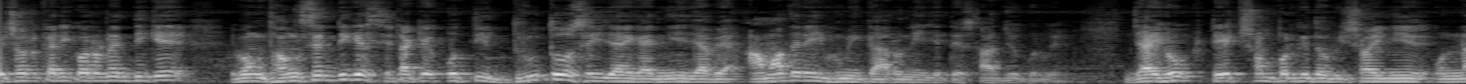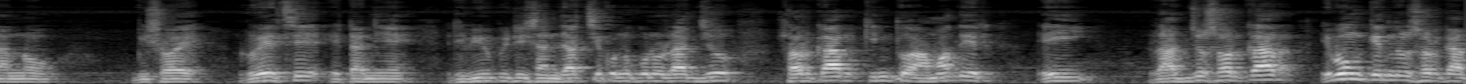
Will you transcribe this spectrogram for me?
বেসরকারীকরণের দিকে এবং ধ্বংসের দিকে, সেটাকে অতি দ্রুত সেই জায়গায় নিয়ে যাবে, আমাদের এই ভূমিকা আরও নিয়ে যেতে সাহায্য করবে। যাই হোক, টেট সম্পর্কিত বিষয় নিয়ে অন্যান্য বিষয় রয়েছে, এটা নিয়ে রিভিউ পিটিশন যাচ্ছে কোনো কোনো রাজ্য সরকার, কিন্তু আমাদের এই রাজ্য সরকার এবং কেন্দ্র সরকার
